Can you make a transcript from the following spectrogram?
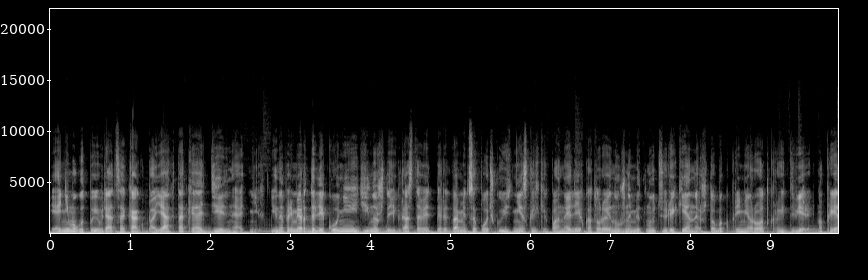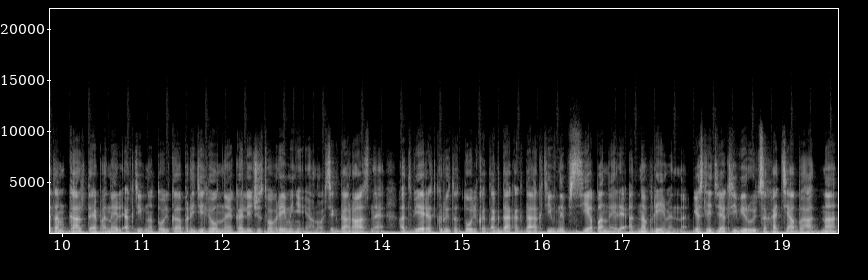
и они могут появляться как в боях, так и отдельно от них. И, например, далеко не единожды игра ставит перед вами цепочку из нескольких панелей, в которые нужно метнуть тюрикены, чтобы, к примеру, открыть дверь. Но при этом каждая панель активна только определенное количество времени, и оно всегда разное, а дверь открыта только тогда, когда активны все панели одновременно. Если деактивируется хотя бы одна,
